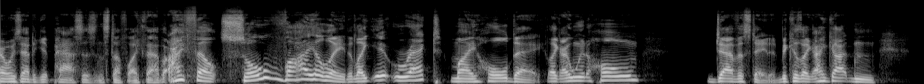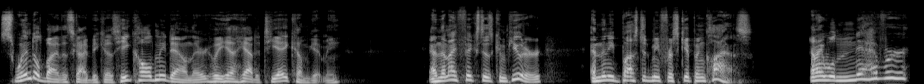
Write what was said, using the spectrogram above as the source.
always had to get passes and stuff like that. But I felt so violated. Like it wrecked my whole day. Like I went home devastated because like I gotten swindled by this guy because he called me down there. He had a TA come get me. And then I fixed his computer and then he busted me for skipping class. And I will never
